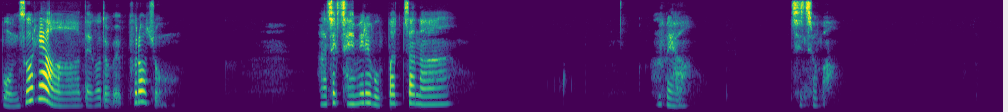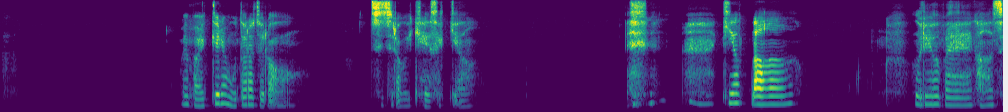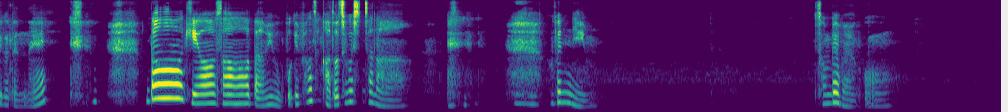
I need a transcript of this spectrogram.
뭔 소리야. 내가 널 왜 풀어줘. 아직 재미를 못 봤잖아. 후배야. 지져봐. 왜 말귀를 못 알아들어? 지지라고 이 개새끼야. 귀엽다. 우리 후배 강아지가 됐네. 너 귀여워서 남이 못 보게 평생 가둬주고 싶잖아. 후배님. 선배 말고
